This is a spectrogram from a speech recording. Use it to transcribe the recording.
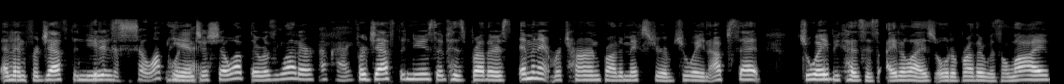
And then for Jeff, the news. He didn't just show up. He didn't day. just show up. There was a letter. Okay. For Jeff, the news of his brother's imminent return brought a mixture of joy and upset. Joy because his idolized older brother was alive.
